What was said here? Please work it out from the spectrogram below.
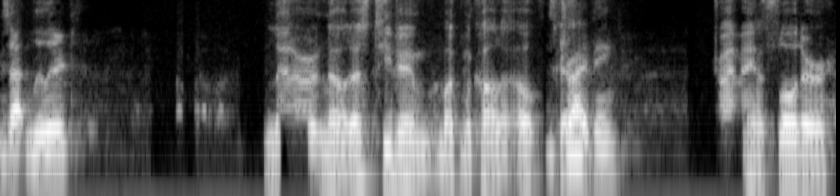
Is that Lillard? Lillard? no, that's TJ Mc- McCollum. Oh, He's okay. driving. Driving and floater.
